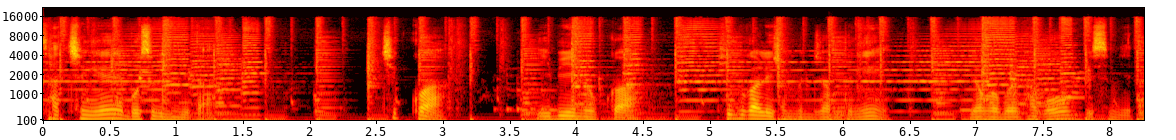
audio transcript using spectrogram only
4층의 모습입니다. 치과, 이비인후과, 피부관리 전문점 등이 영업을 하고 있습니다.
